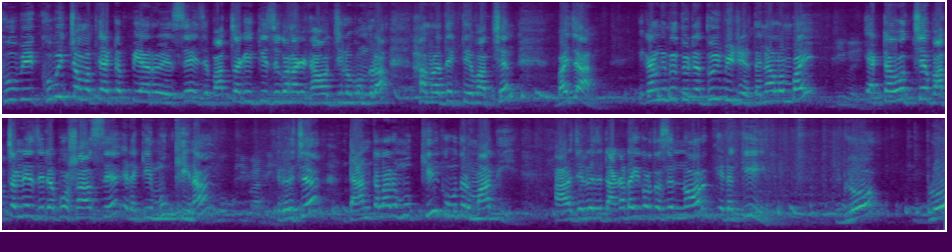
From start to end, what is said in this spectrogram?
খুবই খুবই চমৎকার একটা পেয়ার রয়েছে। এই যে বাচ্চাকে কিছুক্ষণ আগে খাওয়াচ্ছিল বন্ধুরা আমরা দেখতে পাচ্ছেন। ভাইজান এখানে কিন্তু দুইটা দুই পিঠের তাই না আলম ভাই? একটা হচ্ছে বাচ্চা নিয়ে যেটা বসা আছে এটা কি মুখী না? এটা হচ্ছে ডান কালারের মুখী কবুতর মাদি। আর যেটা যে ডাকাডাকি করতেছে নর এটা কি? ব্লো ব্লো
